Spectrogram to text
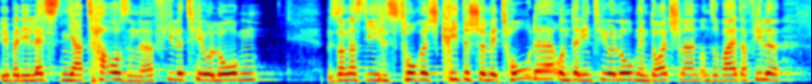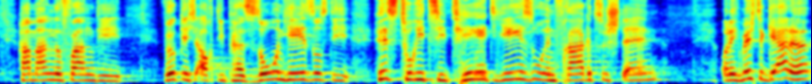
über die letzten Jahrtausende viele Theologen, besonders die historisch-kritische Methode unter den Theologen in Deutschland und so weiter. Viele haben angefangen, die wirklich auch die Person Jesus, die Historizität Jesu in Frage zu stellen. Und ich möchte gerne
